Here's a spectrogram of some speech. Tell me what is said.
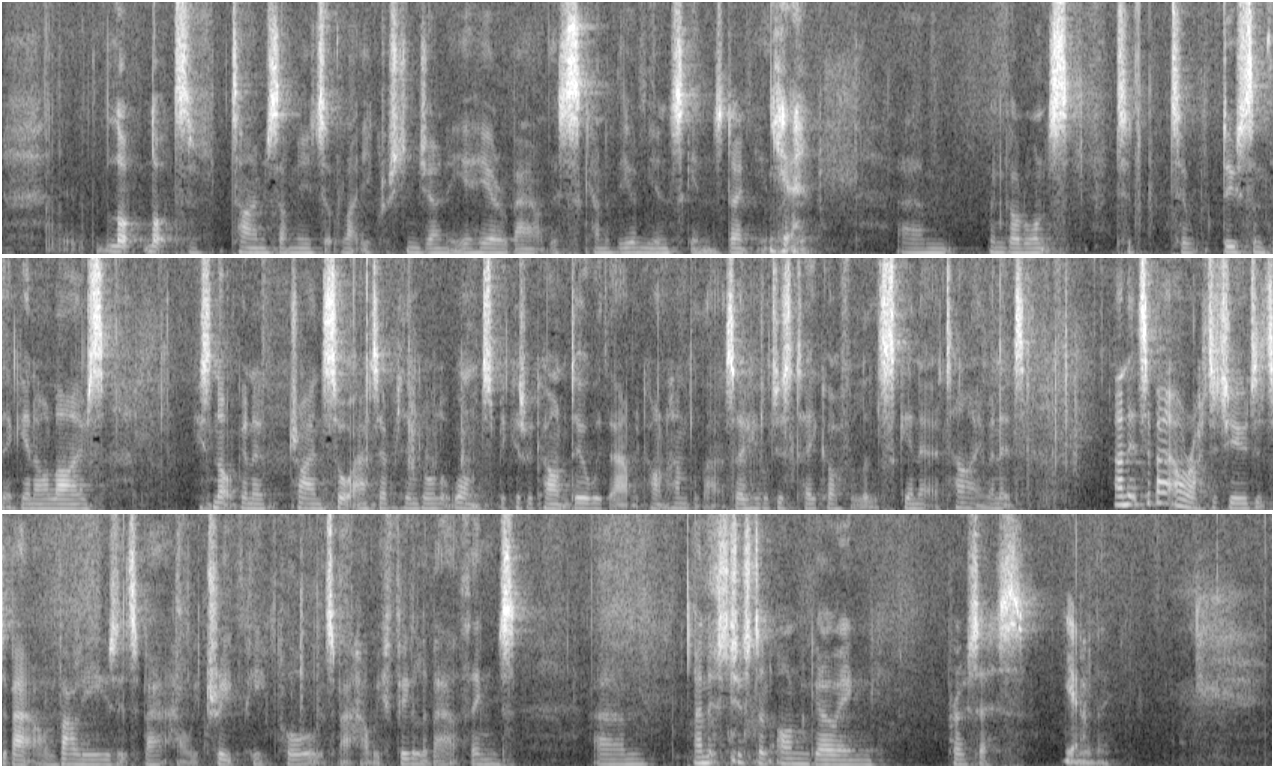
lot, lots of times on your sort of like your Christian journey, you hear about this kind of the onion skins, don't you? Yeah. Um, when God wants to to do something in our lives, He's not going to try and sort out everything all at once because we can't deal with that, we can't handle that. So He'll just take off a little skin at a time, and it's and it's about our attitudes, it's about our values, it's about how we treat people, it's about how we feel about things. Um, and it's just an ongoing process. Yeah. Really.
